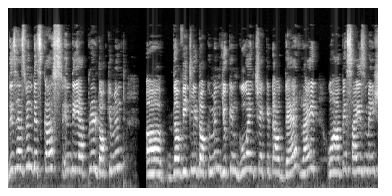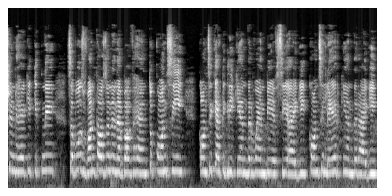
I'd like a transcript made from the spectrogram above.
This has been discussed in the April document the weekly document you can go and check it out there right वहाँ पे साइज़ मेंशन है कि कितने suppose one thousand and above है तो कौन सी कौन सी कैटेगरी के अंदर वो एनबीएफसी आएगी, कौन सी लेयर के अंदर आएगी?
